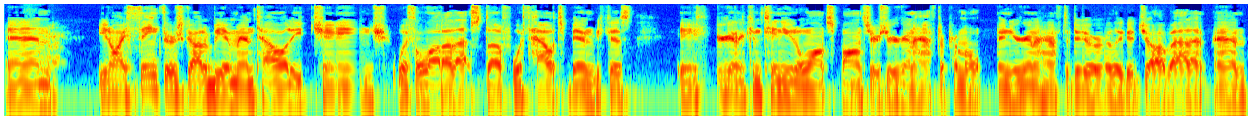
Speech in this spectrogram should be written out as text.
And you know, I think there's got to be a mentality change with a lot of that stuff with how it's been because if you're going to continue to want sponsors, you're going to have to promote and you're going to have to do a really good job at it. And,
